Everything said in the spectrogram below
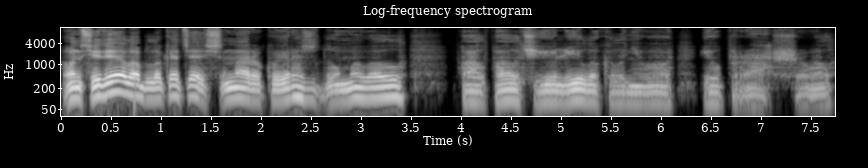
Он сидел, облокотясь на руку, и раздумывал. Пал Палыч юлил около него и упрашивал.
